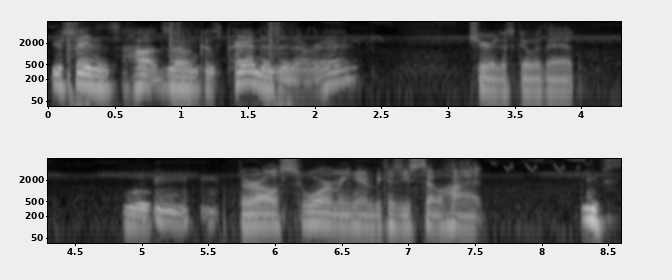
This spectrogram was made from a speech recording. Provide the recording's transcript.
You're saying it's a hot zone because Panda's in it, right? Sure, let's go with that. Whoa. They're all swarming him because he's so hot. There's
